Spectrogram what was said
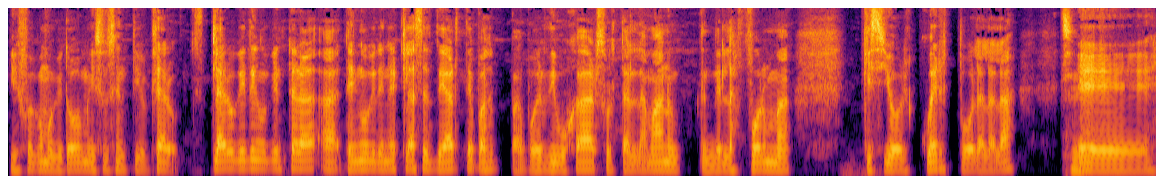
Y fue como que todo me hizo sentido. Claro, claro que tengo que entrar a, tengo que tener clases de arte para poder dibujar, soltar la mano, entender la forma, qué sé yo, el cuerpo, la la la. Eh,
